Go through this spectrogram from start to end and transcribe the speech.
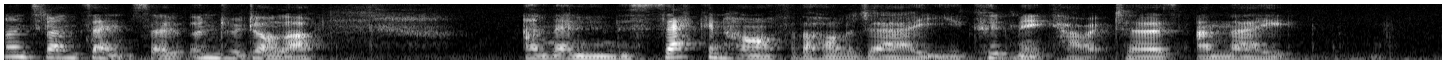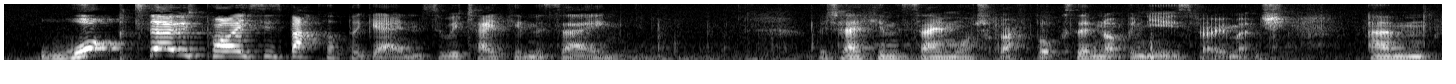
99 cents, so under a dollar. And then in the second half of the holiday, you could meet characters and they whopped those prices back up again. So we're taking the same. We're taking the same autograph books. They've not been used very much. Um,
